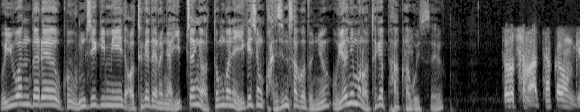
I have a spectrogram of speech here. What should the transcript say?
의원들의 그 움직임이 어떻게 되느냐 입장이 어떤 거냐 이게 지금 관심사거든요. 의원님은 어떻게 파악하고 있어요? 저도 참 안타까운 게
